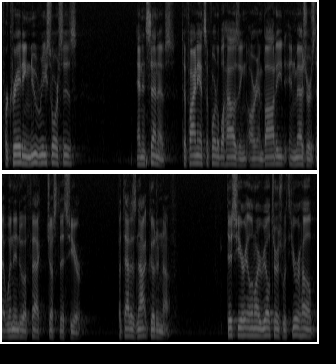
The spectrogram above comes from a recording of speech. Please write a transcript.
for creating new resources and incentives to finance affordable housing are embodied in measures that went into effect just this year. But that is not good enough. This year, Illinois Realtors, with your help,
